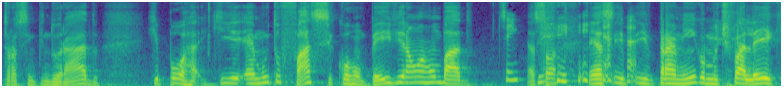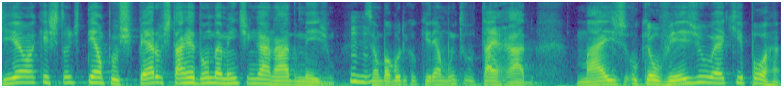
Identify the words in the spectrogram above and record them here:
troços assim, pendurado, que, porra, que é muito fácil se corromper e virar um arrombado. Sim. É só. É, assim, e, e pra mim, como eu te falei aqui, é uma questão de tempo. Eu espero estar redondamente enganado mesmo. Isso é um bagulho que eu queria muito estar errado. Mas o que eu vejo é que, porra.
